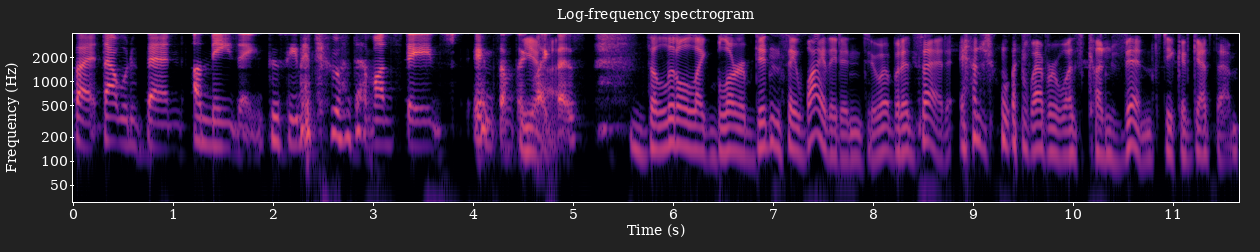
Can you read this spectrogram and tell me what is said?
but that would have been amazing to see the two of them on stage in something Yeah. like this. The little like blurb didn't say why they didn't do it, but it said Andrew Lloyd Webber was convinced he could get them.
